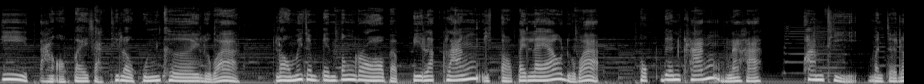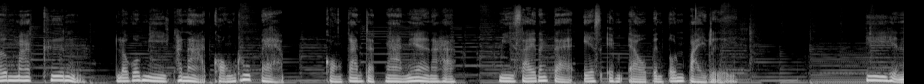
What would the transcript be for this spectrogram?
ที่ต่างออกไปจากที่เราคุ้นเคยหรือว่า เราไม่จำเป็นต้องรอแบบปีละครั้งอีกต่อไปแล้ว หรือว่า 6 เดือนครั้งนะคะ ความถี่มันจะเริ่มมากขึ้น แล้วก็มีขนาดของรูปแบบของการจัดงานเนี่ยนะคะ มีไซส์ตั้งแต่ S M L เป็นต้นไปเลย ที่เห็น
